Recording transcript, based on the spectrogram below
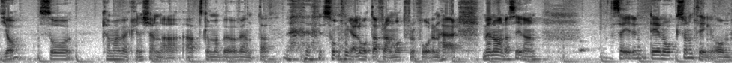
Ja, så kan man verkligen känna att ska man behöva vänta så många låtar framåt för att få den här. Men å andra sidan säger det också någonting om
